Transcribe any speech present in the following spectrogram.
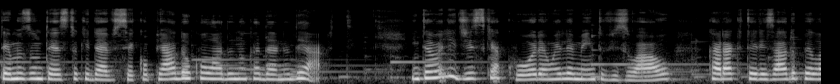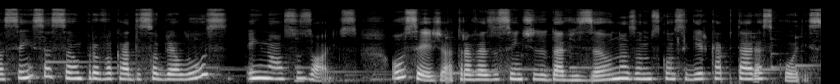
Temos um texto que deve ser copiado ou colado no caderno de arte. Então ele diz que a cor é um elemento visual caracterizado pela sensação provocada sobre a luz em nossos olhos. Ou seja, através do sentido da visão, nós vamos conseguir captar as cores.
